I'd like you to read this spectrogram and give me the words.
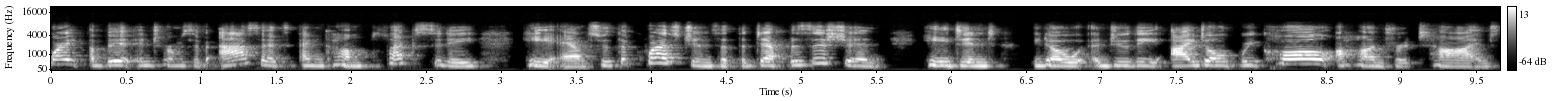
quite a bit in terms of assets and complexity. He answered the questions at the deposition. He didn't, you know, do the I don't recall a hundred times.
